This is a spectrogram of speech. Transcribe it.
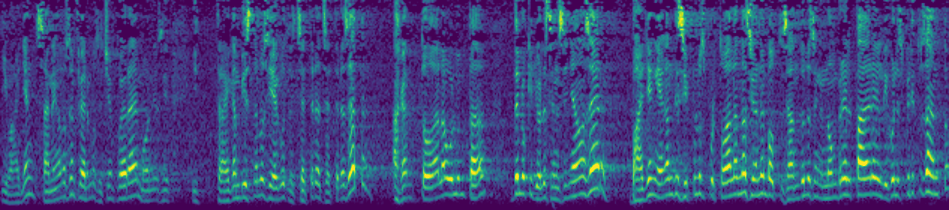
y vayan, sanen a los enfermos, echen fuera demonios y, traigan vista a los ciegos, etcétera, etcétera, etcétera. Hagan toda la voluntad de lo que yo les he enseñado a hacer. Vayan y hagan discípulos por todas las naciones, bautizándolos en el nombre del Padre, del Hijo y del Espíritu Santo,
